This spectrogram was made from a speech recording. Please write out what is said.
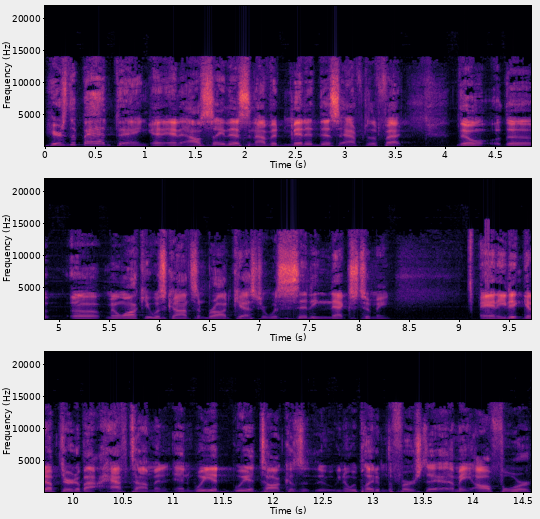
here's the bad thing, and, and I'll say this, and I've admitted this after the fact. The the uh, Milwaukee, Wisconsin broadcaster was sitting next to me, and he didn't get up there at about halftime, and, and we had we had talked because you know we played him the first day. I mean, all four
